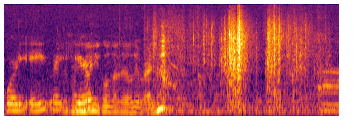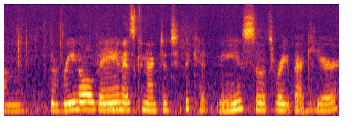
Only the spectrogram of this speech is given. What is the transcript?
48 right Because I know here. you go on the liver, no? Um, the renal vein is connected to the kidneys, so it's right back here.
